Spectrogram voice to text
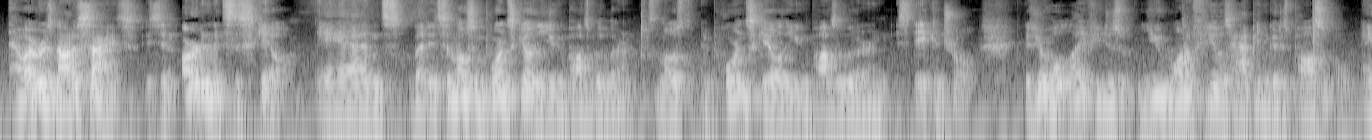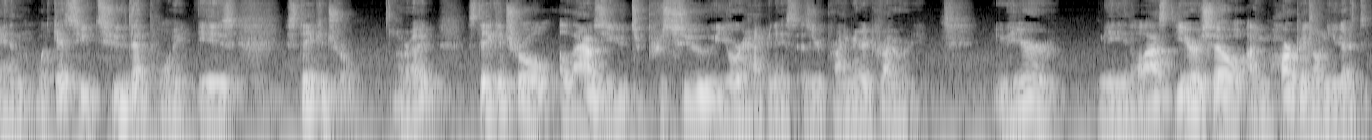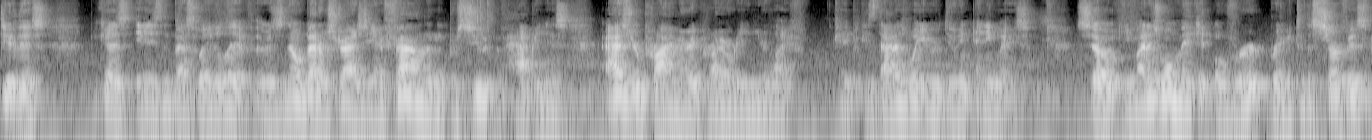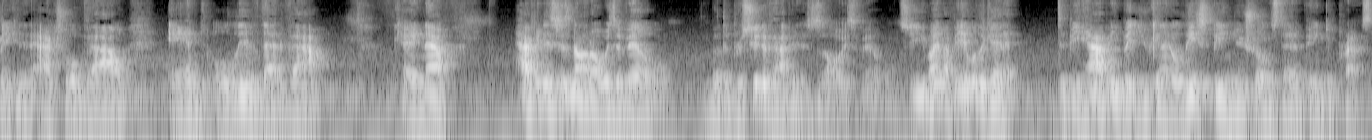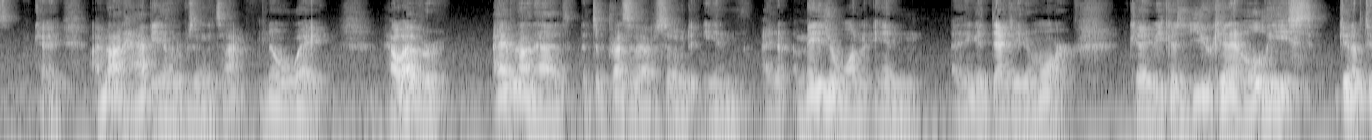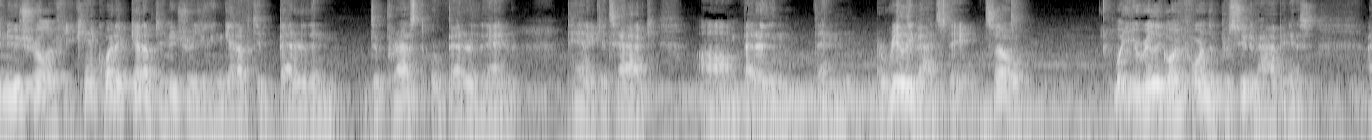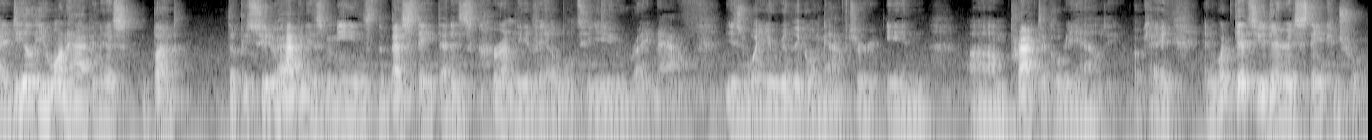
however, is not a science. It's an art and it's a skill. And but it's the most important skill that you can possibly learn. It's the most important skill that you can possibly learn is state control. Because your whole life you just you want to feel as happy and good as possible. And what gets you to that point is state control. All right? State control allows you to pursue your happiness as your primary priority. You hear me in the last year or so, I'm harping on you guys to do this because it is the best way to live. There is no better strategy I've found than the pursuit of happiness as your primary priority in your life. Okay, because that is what you were doing anyways. So you might as well make it overt, bring it to the surface, make it an actual vow, and live that vow. Okay, now happiness is not always available, but the pursuit of happiness is always available. So you might not be able to get to be happy, but you can at least be neutral instead of being depressed. Okay, I'm not happy 100% of the time. No way. However, I have not had a depressive episode in a major one in I think a decade or more. Okay, because you can at least get up to neutral, or if you can't quite get up to neutral, you can get up to better than depressed or better than panic attack, um, better than than a really bad state. So, what you're really going for in the pursuit of happiness, ideally you want happiness, but the pursuit of happiness means the best state that is currently available to you right now is what you're really going after in um, practical reality. Okay, and what gets you there is state control.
